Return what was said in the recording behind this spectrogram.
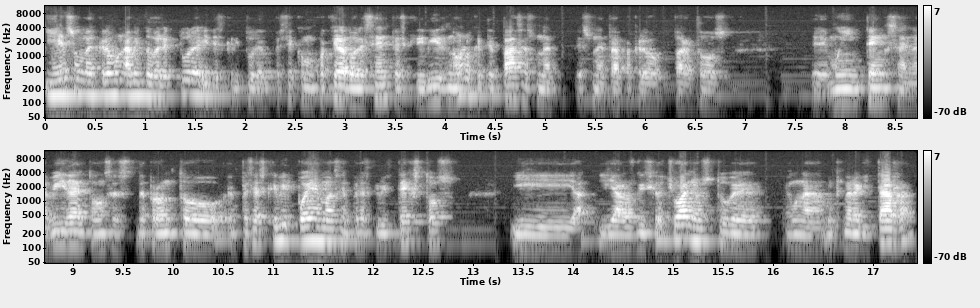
Y eso me creó un hábito de lectura y de escritura. Empecé como cualquier adolescente a escribir, ¿no? Lo que te pasa es una, es una etapa, creo, para todos eh, muy intensa en la vida. Entonces, de pronto, empecé a escribir poemas, empecé a escribir textos. Y a, y a los 18 años tuve una, mi primera guitarra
